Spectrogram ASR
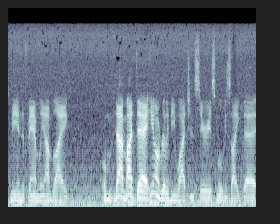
There's me and the family. I'm like, well, not my dad. He don't really be watching serious movies like that.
